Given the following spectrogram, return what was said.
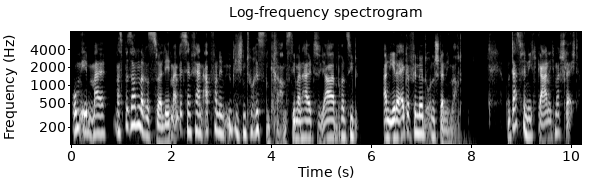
um eben mal was Besonderes zu erleben, ein bisschen fernab von dem üblichen Touristenkrams, die man halt ja im Prinzip an jeder Ecke findet und ständig macht. Und das finde ich gar nicht mal schlecht.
